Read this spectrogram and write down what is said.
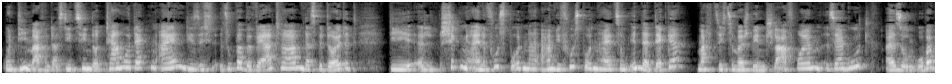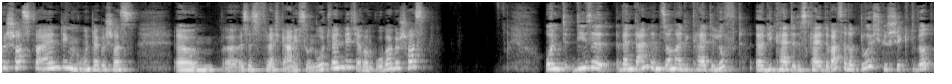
Und die machen das. Die ziehen dort Thermodecken ein, die sich super bewährt haben. Das bedeutet, die äh, schicken eine Fußboden, haben die Fußbodenheizung in der Decke, macht sich zum Beispiel in Schlafräumen sehr gut, also im Obergeschoss vor allen Dingen. Im Untergeschoss ähm, äh, ist es vielleicht gar nicht so notwendig, aber im Obergeschoss. Und diese, wenn dann im Sommer die kalte Luft, äh, die kalte, das kalte Wasser dort durchgeschickt wird,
